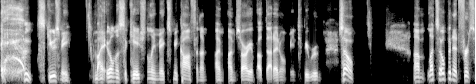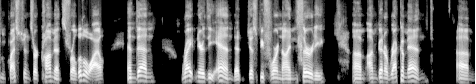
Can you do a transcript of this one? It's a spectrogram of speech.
Excuse me. My illness occasionally makes me cough, and I'm, I'm, I'm sorry about that. I don't mean to be rude. So um, let's open it for some questions or comments for a little while. And then right near the end, at just before 9.30, um, I'm going to recommend um,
